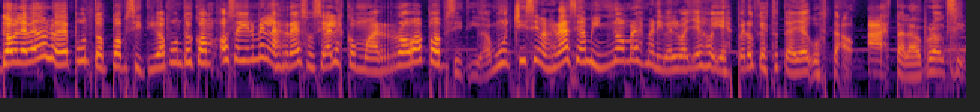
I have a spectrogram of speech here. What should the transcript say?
www.popsitiva.com o seguirme en las redes sociales como arroba popsitiva. Muchísimas gracias, mi nombre es Maribel Vallejo y espero que esto te haya gustado. Hasta la próxima.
